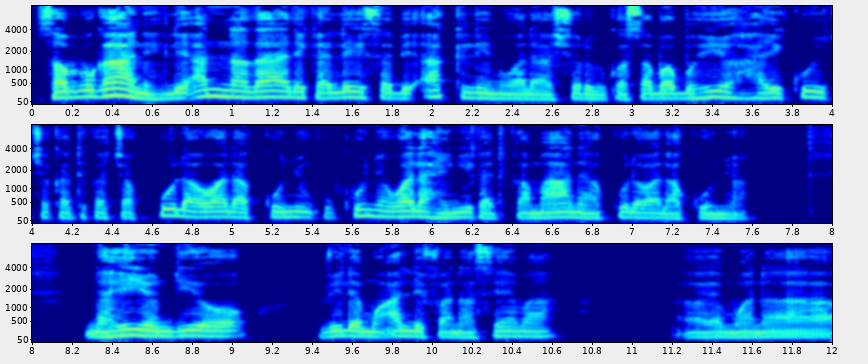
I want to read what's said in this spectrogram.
Sababu gani? Lianna dhalika laysa biaklin wala shurb kwa sababu hiyo haikui katika chakula wala kunywa wala haingii katika maana ya kula wala kunywa na hiyo ndiyo vile muallif anasema uh, mwana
